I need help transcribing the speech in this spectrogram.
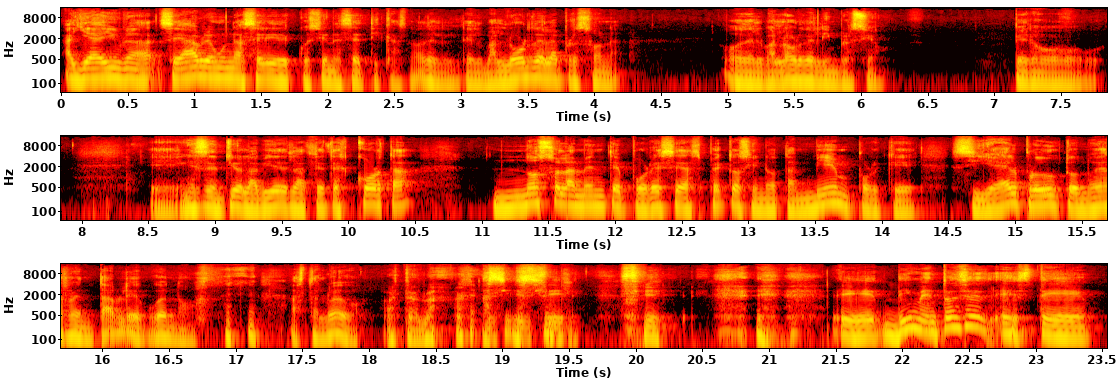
allá hay una, se abre una serie de cuestiones éticas, ¿no? Del, del valor de la persona o del valor de la inversión. Pero eh, en ese sentido, la vida del atleta es corta, no solamente por ese aspecto, sino también porque si el producto no es rentable, bueno, hasta luego. Hasta luego. Así de simple. Sí. Eh, dime, entonces, este,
